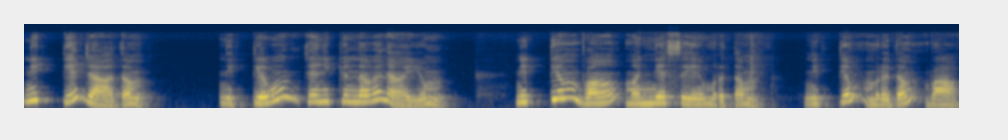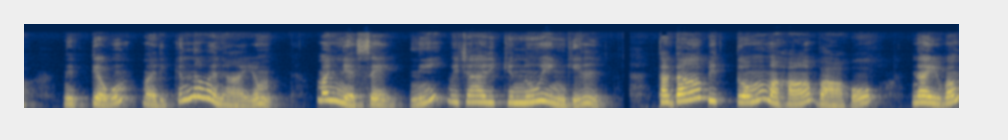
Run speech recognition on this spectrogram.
നിത്യജാതം നിത്യവും ജനിക്കുന്നവനായും നിത്യം വാ മന്യസേ മൃതം നിത്യം മൃതം വാ നിത്യവും മരിക്കുന്നവനായും. മന്യസേ നീ വിചാരിക്കുന്നു എങ്കിൽ. തഥാപിത്വം മഹാബാഹോ നൈവം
